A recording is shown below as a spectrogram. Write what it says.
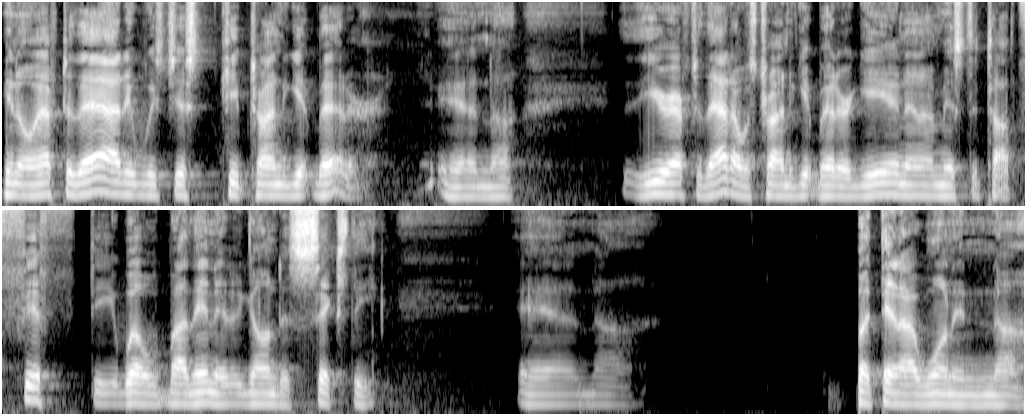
you know, after that, it was just keep trying to get better. And uh, the year after that, I was trying to get better again, and I missed the top 50. Well, by then it had gone to 60. And, uh, but then I won in uh,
